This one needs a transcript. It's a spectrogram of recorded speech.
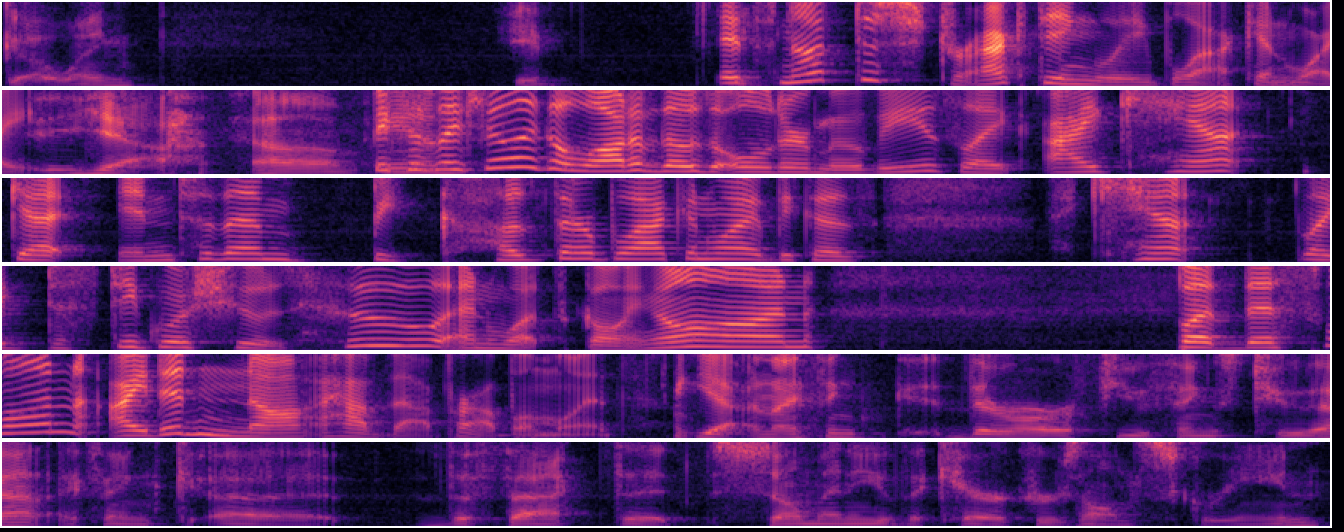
going, it, It's not distractingly black and white. yeah. Um, Because I feel like a lot of those older movies, like I can't get into them because they're black and white because I can't like distinguish who's who and what's going on. But this one, I did not have that problem with. Yeah, and I think there are a few things to that. I think uh, the fact that so many of the characters on screen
